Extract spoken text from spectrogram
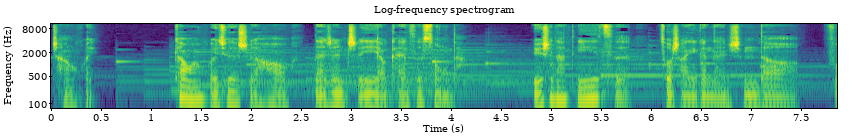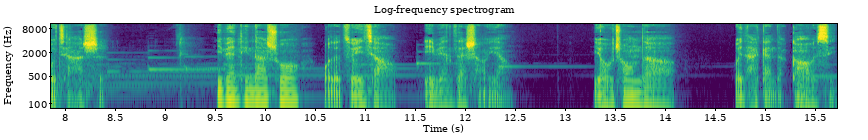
唱会。看完回去的时候，男生执意要开车送她。于是他第一次坐上一个男生的副驾驶，一边听他说我的嘴角，一边在上扬，由衷的为他感到高兴。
